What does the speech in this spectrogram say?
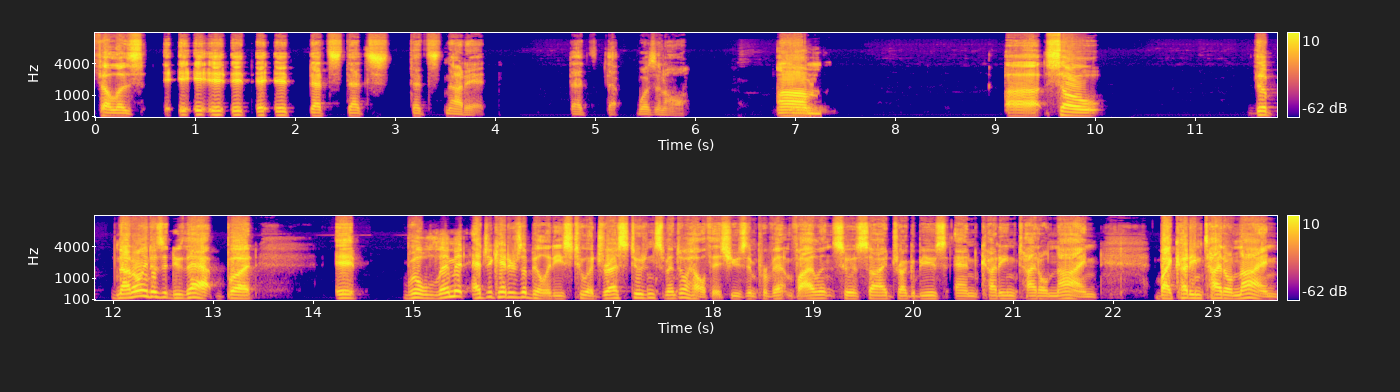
fellas, it, it, it, it, it, that's, that's, that's not it. That, that wasn't all. Um, uh, so not only does it do that, but it will limit educators' abilities to address students' mental health issues and prevent violent suicide, drug abuse, and cutting Title IX by cutting Title IX,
